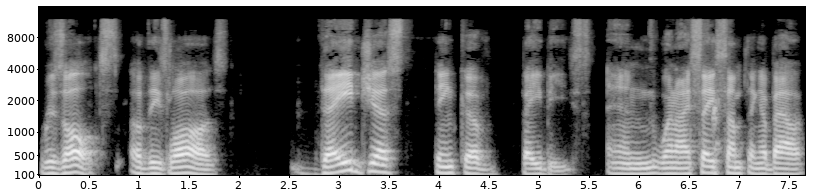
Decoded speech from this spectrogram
results of these laws, they just think of babies. And when I say something about,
